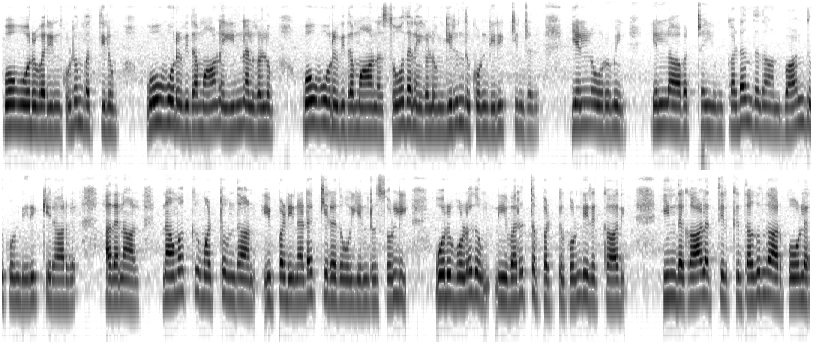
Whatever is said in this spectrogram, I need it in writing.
ஒவ்வொருவரின் குடும்பத்திலும் ஒவ்வொரு விதமான இன்னல்களும் ஒவ்வொரு விதமான சோதனைகளும் இருந்து கொண்டிருக்கின்றது. எல்லோருமே எல்லாவற்றையும் கடந்துதான் வாழ்ந்து கொண்டிருக்கிறார்கள். அதனால் நமக்கு மட்டும்தான் இப்படி நடக்கிறதோ என்று சொல்லி ஒரு பொழுதும் நீ வருத்தப்பட்டு கொண்டிருக்காதே. இந்த காலத்திற்கு தகுந்தாற் போல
